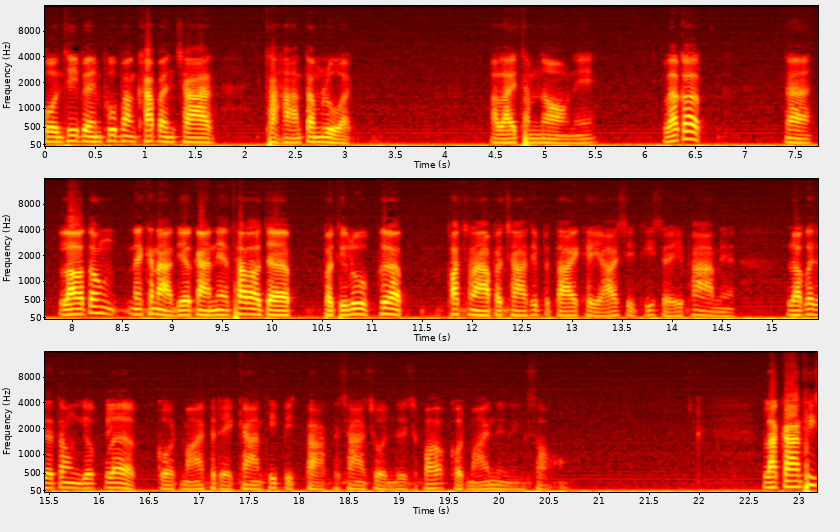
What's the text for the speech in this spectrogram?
คนที่เป็นผู้บังคับบัญชาทหารตำรวจ อะไรทำนองนี้ แล้วก็นะเราต้องในขณะเดียวกันเนี่ยถ้าเราจะปฏิรูปเพื่อพัฒนาประชาธิปไตยขยายสิทธิเสรีภาพเนี่ย เราก็จะต้องยกเลิกกฎหมายเผด็จการที่ปิดปากประชาชน โดยเฉพาะกฎหมาย1นึหลักการที่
